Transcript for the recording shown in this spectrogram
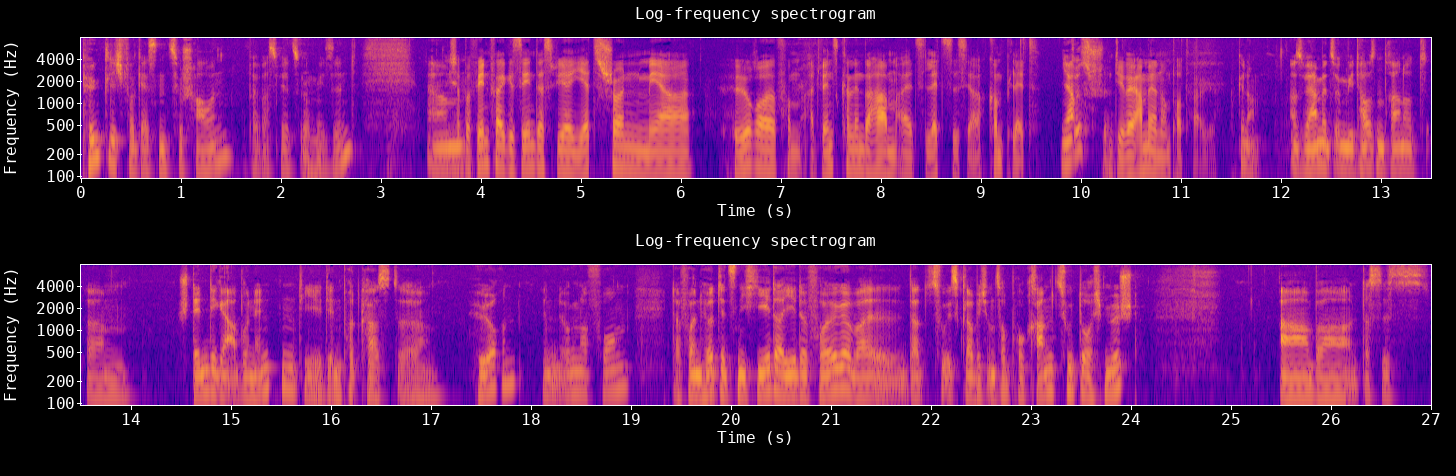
pünktlich vergessen zu schauen, bei was wir jetzt irgendwie mhm. sind. Ähm, ich habe auf jeden Fall gesehen, dass wir jetzt schon mehr Hörer vom Adventskalender haben als letztes Jahr komplett. Ja, das ist schön. Und wir haben ja noch ein paar Tage. Genau. Also wir haben jetzt irgendwie 1300 ähm, ständige Abonnenten, die den Podcast äh, hören in irgendeiner Form. Davon hört jetzt nicht jeder jede Folge, weil dazu ist, glaube ich, unser Programm zu durchmischt. Aber das ist,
